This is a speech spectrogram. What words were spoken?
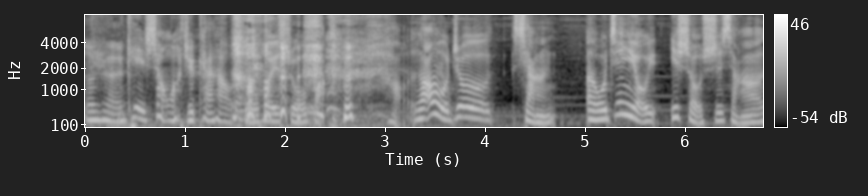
，OK，你可以上网去看他有多会说话。好，然后我就想，呃，我今天有一首诗想要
